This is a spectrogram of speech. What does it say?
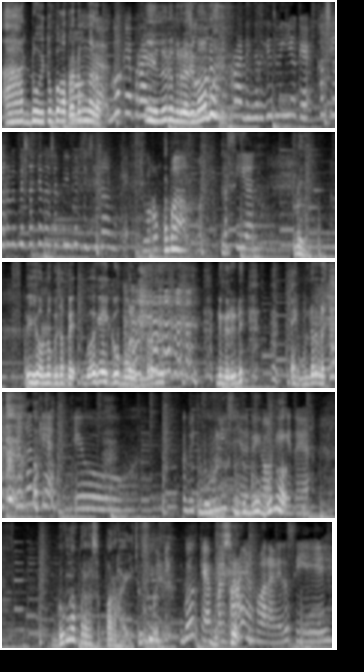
Aduh, itu gua gak pernah denger. gue kayak pernah Ih, lu denger dari mana? gua pernah denger gitu iya kayak kasih air pipis aja kasih air pipis disiram kayak jorok Aduh. banget kasian Aduh. Iya Allah gue sampai gue kayak gue mulai bener nih. Dengerin deh. Eh bener deh. ya kan kayak ew lebih ke bully sih gua kayak nggak- gitu ya Gue gak pernah separah itu sih. gue kayak paling parah yang kemarin itu sih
